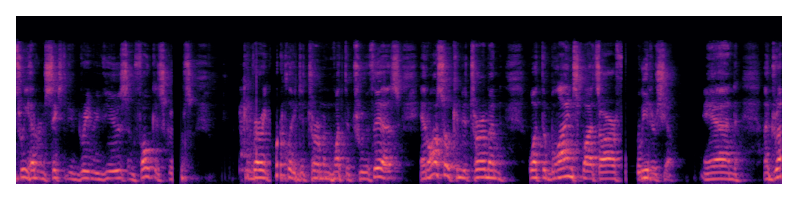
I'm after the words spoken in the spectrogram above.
360 degree reviews and focus groups, I can very quickly determine what the truth is and also can determine what the blind spots are for leadership. And addressing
